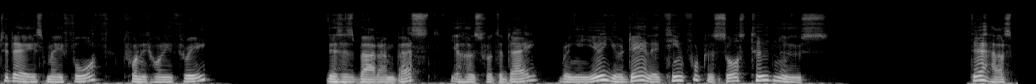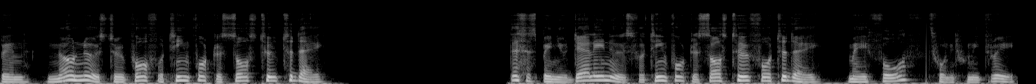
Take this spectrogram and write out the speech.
Today is May 4th, 2023. This is Bad and Best, your host for today, bringing you your daily Team Fortress Source 2 news. There has been no news to report for Team Fortress Source 2 today. This has been your daily news for Team Fortress Source 2 for today, May 4th, 2023.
